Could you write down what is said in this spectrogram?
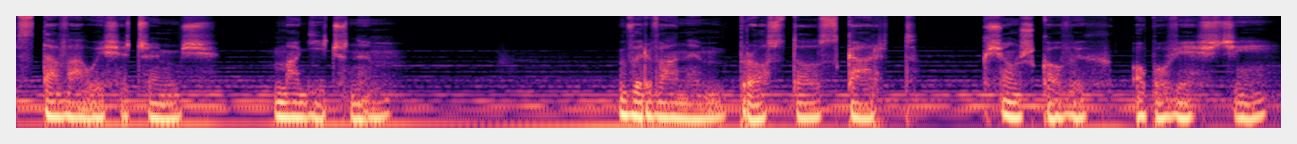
stawały się czymś magicznym, wyrwanym prosto z kart książkowych opowieści.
